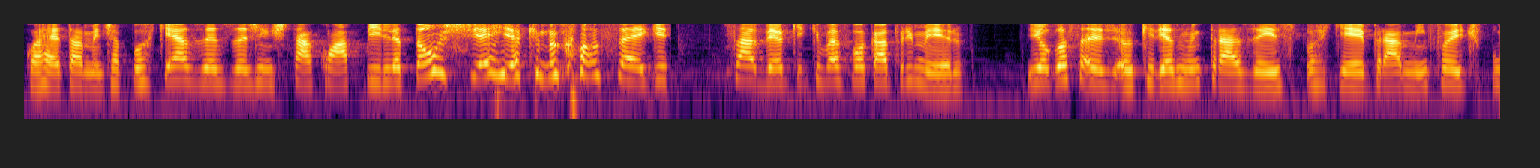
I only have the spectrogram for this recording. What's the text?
corretamente. É porque às vezes a gente tá com a pilha tão cheia que não consegue saber o que, que vai focar primeiro. E eu gostaria, eu queria muito trazer isso, porque para mim foi, tipo,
